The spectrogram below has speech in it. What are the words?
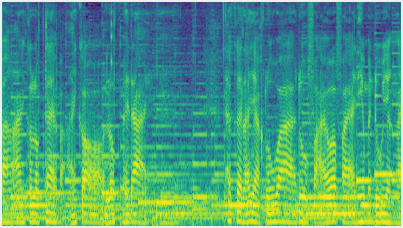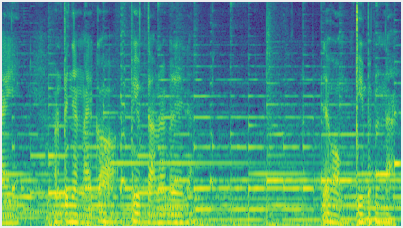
บางอันก็ลบได้บางอันก็ลบไม่ได้ถ้าเกิดเราอยากรู้ว่าดูไฟล์ว่าไฟล์อันนี้มันดูยังไง มันเป็นยังไงก็พิมพ์ตามนั้นไปเลยนะเดี๋ยวผมพิมพ์แป๊บนึงนะ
